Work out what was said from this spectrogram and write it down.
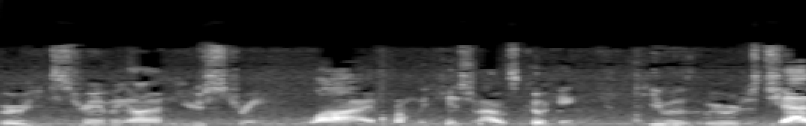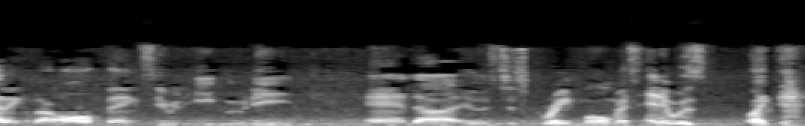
We were streaming on UStream live from the kitchen. I was cooking. He was. We were just chatting about all things. He would eat, we would eat, and uh, it was just great moments. And it was like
